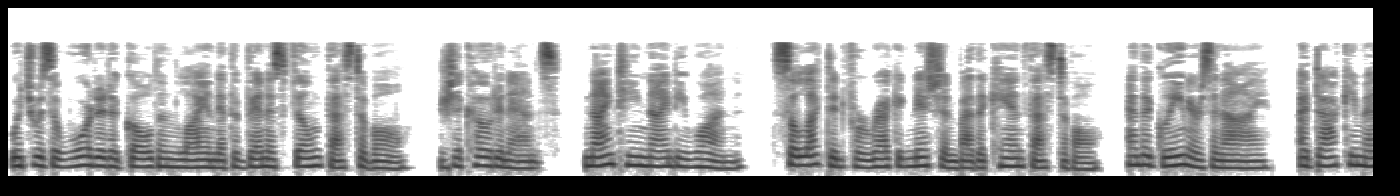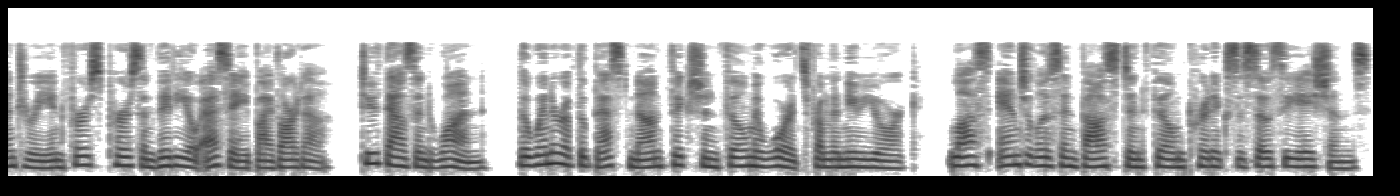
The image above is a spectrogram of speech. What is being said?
which was awarded a Golden Lion at the Venice Film Festival, Jacquot de Nantes, 1991, selected for recognition by the Cannes Festival, and The Gleaners and I, a documentary and first-person video essay by Varda, 2001, the winner of the Best Nonfiction Film Awards from the New York, Los Angeles and Boston Film Critics Associations,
